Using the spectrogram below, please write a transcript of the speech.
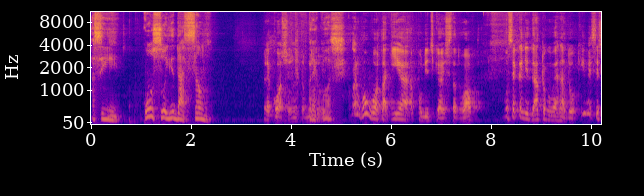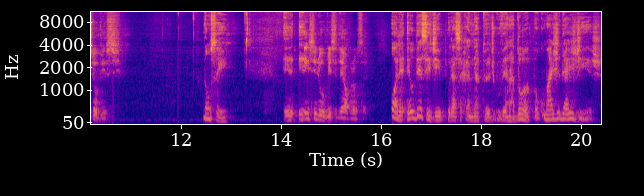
assim consolidação precoce, né? Tá precoce. Agora vamos voltar aqui à política estadual. Você é candidato a governador, quem vai ser seu vice? Não sei. Quem seria o vice ideal para você? Olha, eu decidi por essa candidatura de governador há pouco mais de 10 dias.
